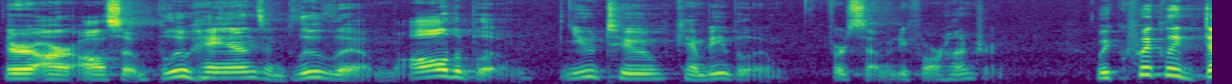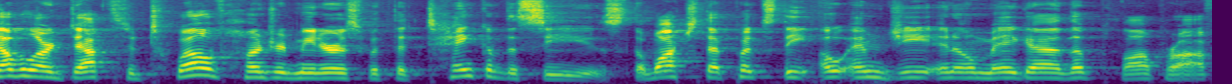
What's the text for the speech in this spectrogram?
There are also blue hands and blue lume, all the blue. You too can be blue for 7400. We quickly double our depth to 1200 meters with the Tank of the Seas, the watch that puts the OMG in Omega, the Ploprof.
